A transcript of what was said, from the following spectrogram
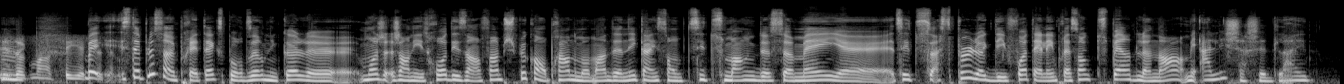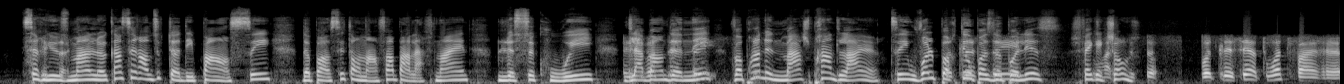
les Mm. augmenter, Ben, etc. c'était plus un prétexte pour dire, Nicole, euh, moi j'en ai trois des enfants, puis je peux comprendre à un moment donné quand ils sont petits, tu manques de sommeil, euh, tu sais, ça se peut là que des fois tu as l'impression que tu perds le nord, mais allez chercher de l'aide. Sérieusement, là, quand c'est rendu que tu as des pensées de passer ton enfant par la fenêtre, de le secouer, de l'abandonner, va prendre une marche, prends de l'air, tu sais, ou va le porter te au poste de police. Je fais quelque Ouais, chose. ça. Vais te laisser à toi de faire, euh,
